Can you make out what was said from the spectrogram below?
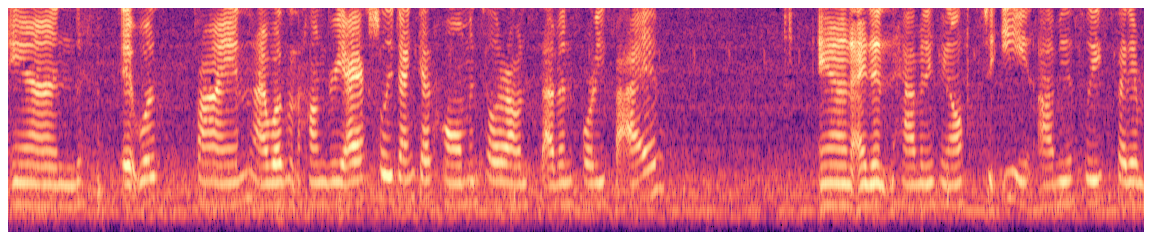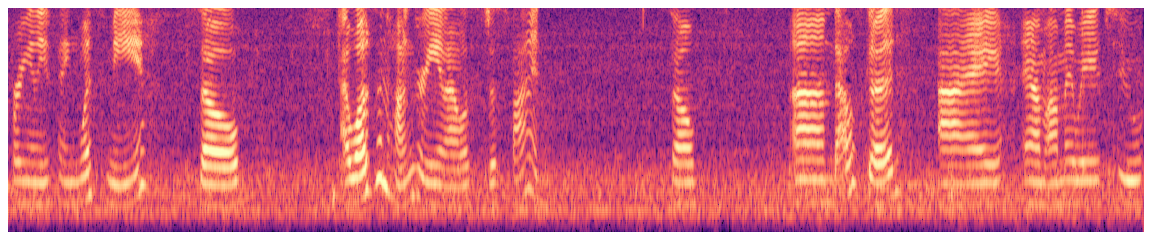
and it was fine. I wasn't hungry. I actually didn't get home until around 7:45. And I didn't have anything else to eat, obviously, because I didn't bring anything with me. So I wasn't hungry and I was just fine. So um, that was good. I am on my way to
